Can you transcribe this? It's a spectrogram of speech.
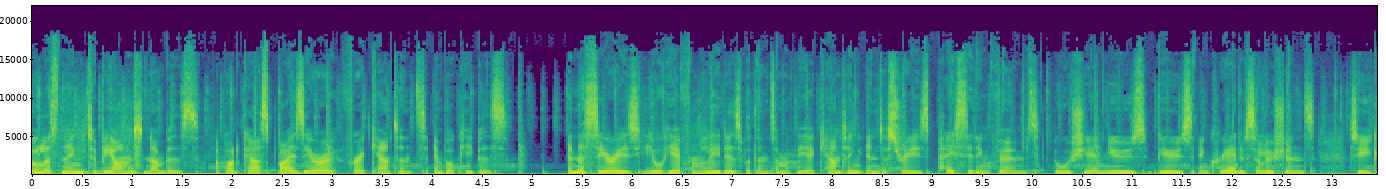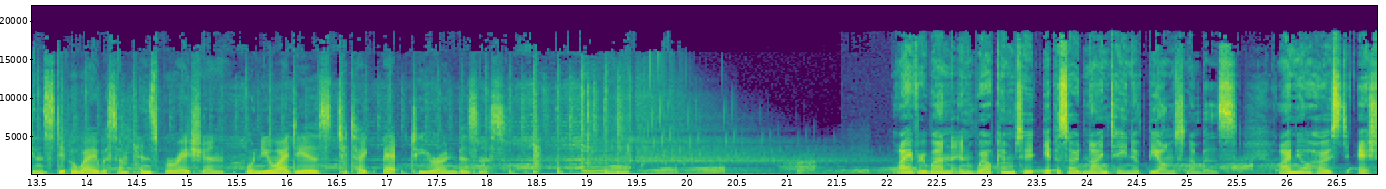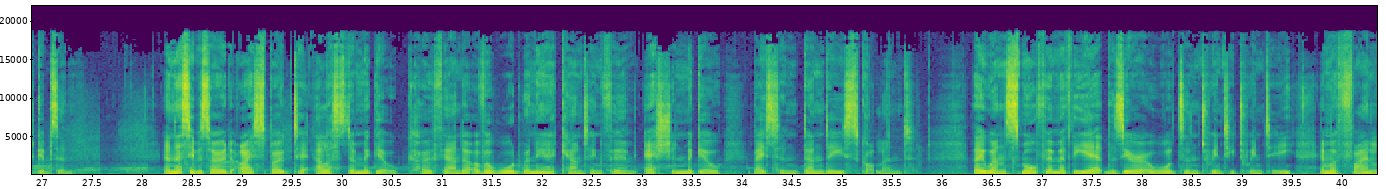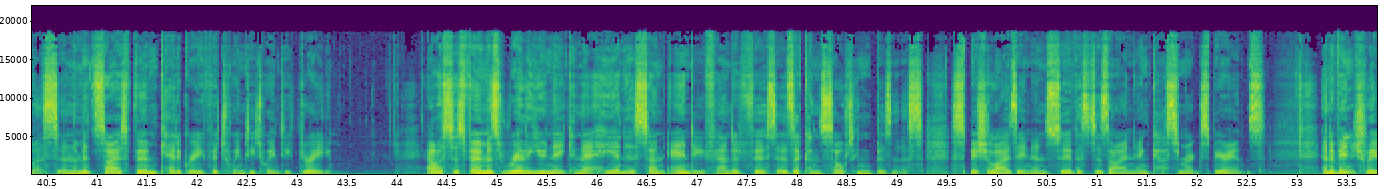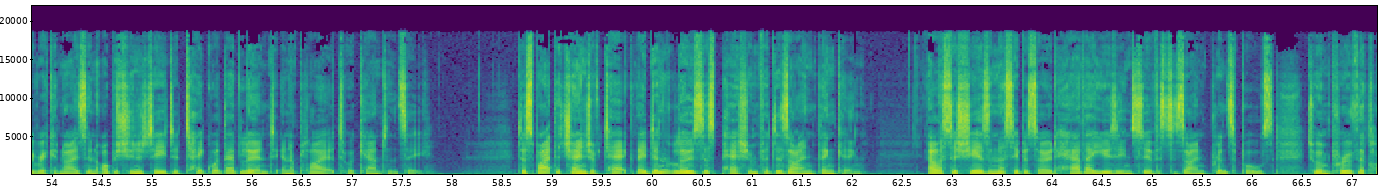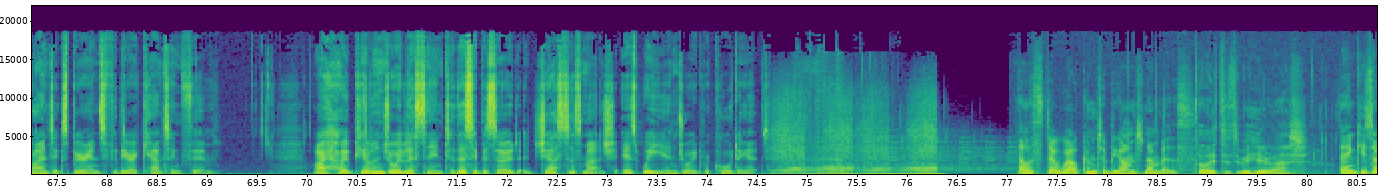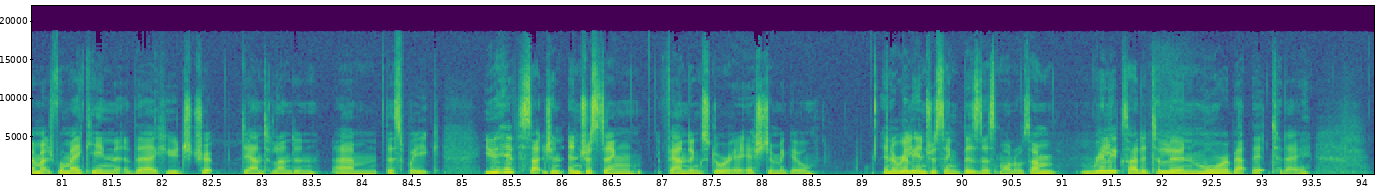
You're listening to Beyond Numbers, a podcast by Xero for accountants and bookkeepers. In this series, you'll hear from leaders within some of the accounting industry's pace setting firms who will share news, views, and creative solutions so you can step away with some inspiration or new ideas to take back to your own business. Hi, everyone, and welcome to episode 19 of Beyond Numbers. I'm your host, Ash Gibson. In this episode, I spoke to Alasdair McGill, co founder of award winning accounting firm Ashton McGill, based in Dundee, Scotland. They won Small Firm of the Year at the Xero Awards in 2020 and were finalists in the mid sized firm category for 2023. Alasdair's firm is really unique in that he and his son Andy founded first as a consulting business, specialising in service design and customer experience, and eventually recognised an opportunity to take what they'd learnt and apply it to accountancy. Despite the change of tack, they didn't lose this passion for design thinking. Alasdair shares in this episode how they're using service design principles to improve the client experience for their accounting firm. I hope you'll enjoy listening to this episode just as much as we enjoyed recording it. Alasdair, welcome to Beyond Numbers. Delighted to be here, Ash. Thank you so much for making the huge trip down to London um, this week. You have such an interesting founding story at Ashton McGill and a really interesting business model. So I'm really excited to learn more about that today.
